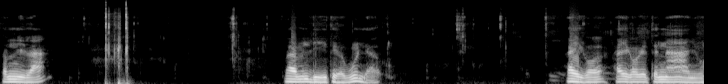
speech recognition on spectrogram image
สำนีละว่ามันดีเตือบุ่นแล้วให้ก็ให้ก็เจตนาอยู่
